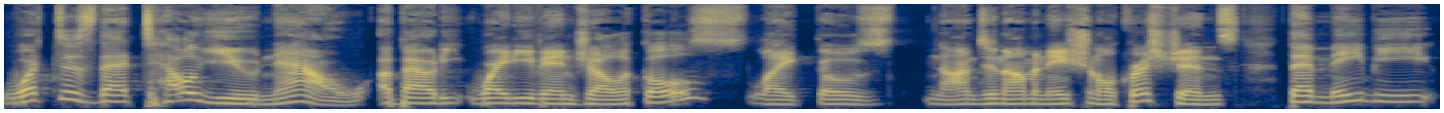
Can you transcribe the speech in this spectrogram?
what does that tell you now about white evangelicals like those non-denominational christians that maybe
